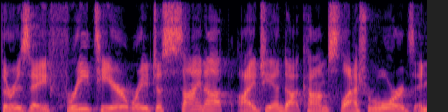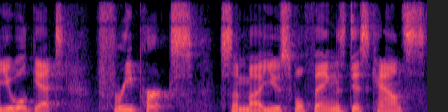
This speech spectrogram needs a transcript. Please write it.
There is a free tier where you just sign up, IGN.com slash rewards, and you will get free perks, some uh, useful things, discounts,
